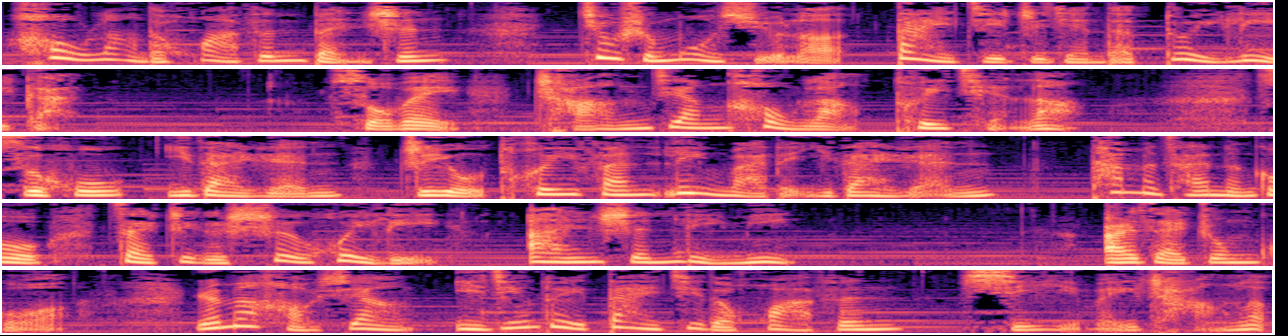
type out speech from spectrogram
后浪的划分本身就是默许了代际之间的对立感。所谓“长江后浪推前浪”，似乎一代人只有推翻另外的一代人，他们才能够在这个社会里。安身立命，而在中国，人们好像已经对代际的划分习以为常了。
